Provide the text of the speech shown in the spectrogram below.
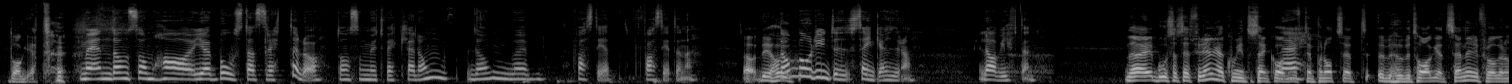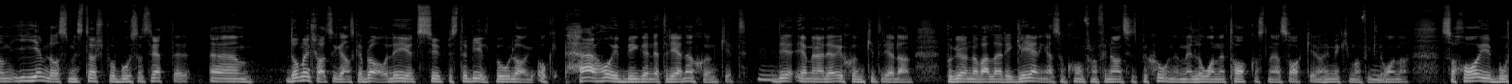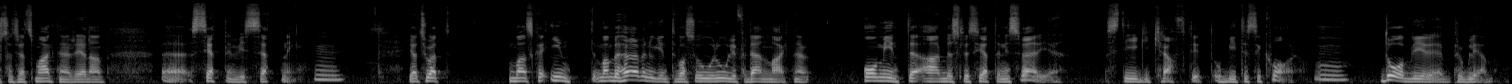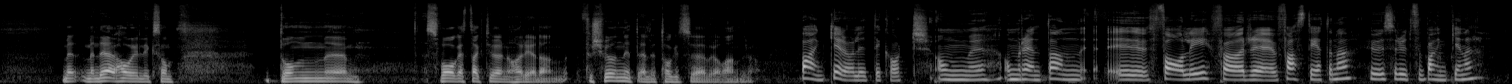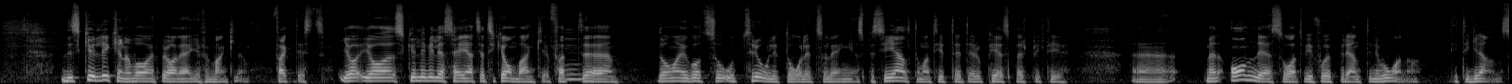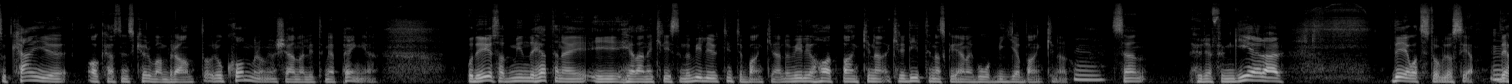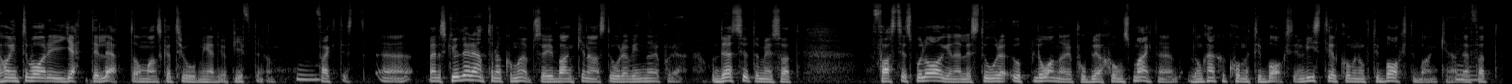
dag ett. Men de som har, gör bostadsrätter, då? de som utvecklar de, de eh, fastighet, fastigheterna ja, ju... de borde ju inte sänka hyran eller avgiften. Nej, bostadsrättsföreningar kommer inte att sänka avgiften Nej. på något sätt överhuvudtaget. Sen är det frågan om JM då, som är störst på bostadsrätter. Um, de har klarat sig ganska bra. och Det är ett superstabilt bolag. Och här har ju byggandet redan sjunkit. Mm. Det, jag menar, det har ju sjunkit redan på grund av alla regleringar som kom från Finansinspektionen med lånetak och såna saker och hur mycket man fick mm. låna. Så har ju bostadsrättsmarknaden redan eh, sett en viss sättning. Mm. Jag tror att man, ska inte, man behöver nog inte vara så orolig för den marknaden om inte arbetslösheten i Sverige stiger kraftigt och biter sig kvar. Mm. Då blir det problem. Men, men där har vi liksom de eh, svagaste aktörerna har redan försvunnit eller tagits över av andra. Banker, då, lite kort. Om, eh, om räntan är farlig för eh, fastigheterna, hur ser det ut för bankerna? Det skulle kunna vara ett bra läge för bankerna. faktiskt. Jag, jag skulle vilja säga att jag tycker om banker. För att, mm. De har ju gått så otroligt dåligt så länge, speciellt om man tittar i ett europeiskt perspektiv. Men om det är så att vi får upp räntenivåerna lite grann så kan ju avkastningskurvan branta och då kommer de att tjäna lite mer pengar. Och det är så att myndigheterna i hela den här krisen de vill utnyttja bankerna. De vill ha att bankerna, krediterna ska gärna gå via bankerna. Mm. Sen hur det fungerar Det återstår att se. Mm. Det har inte varit jättelätt om man ska tro medieuppgifterna. Mm. Faktiskt. Eh, men skulle räntorna komma upp så är bankerna stora vinnare på det. Och dessutom är det så att fastighetsbolagen eller stora upplånare på obligationsmarknaden de kanske kommer tillbaka. En viss del kommer nog tillbaka till bankerna. Mm. Därför att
